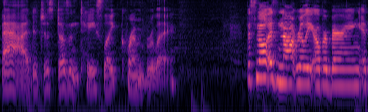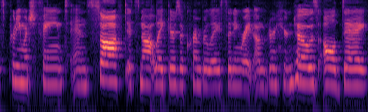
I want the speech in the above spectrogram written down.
bad. It just doesn't taste like creme brulee. The smell is not really overbearing. It's pretty much faint and soft. It's not like there's a creme brulee sitting right under your nose all day.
